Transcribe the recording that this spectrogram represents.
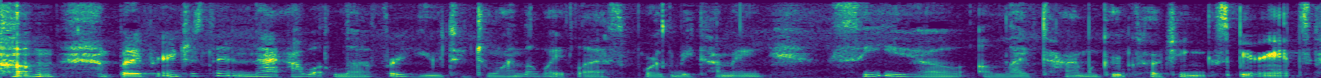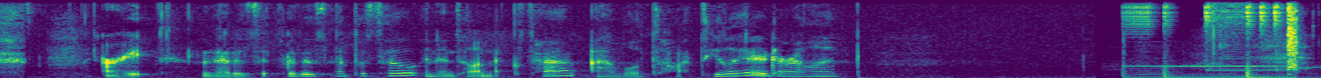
Um, but if you're interested in that, I would love for you to join the waitlist for the Becoming CEO a Lifetime Group Coaching Experience. All right, that is it for this episode. And until next time, I will talk to you later, darling.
